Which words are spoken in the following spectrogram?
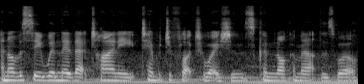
And obviously, when they're that tiny, temperature fluctuations can knock them out as well.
